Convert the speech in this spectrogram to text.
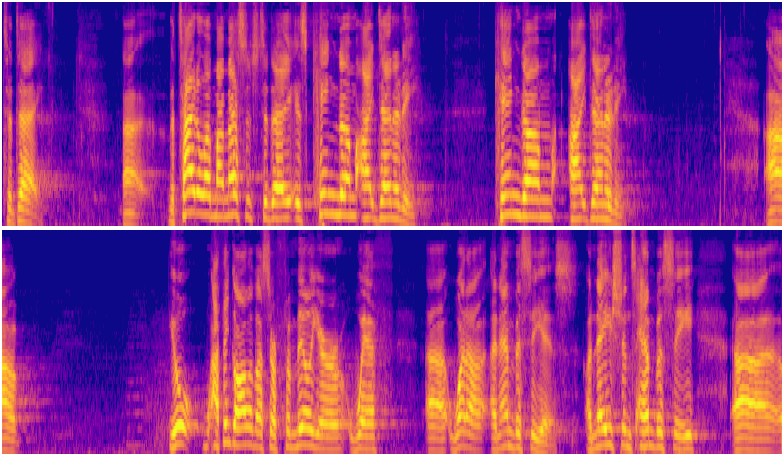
today. Uh, the title of my message today is Kingdom Identity. Kingdom Identity. Uh, I think all of us are familiar with uh, what a, an embassy is. A nation's embassy, uh,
